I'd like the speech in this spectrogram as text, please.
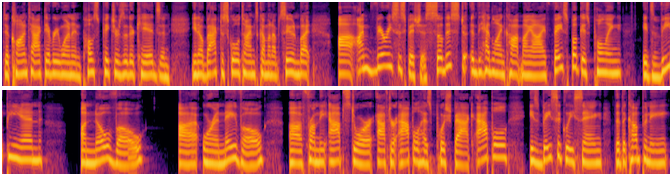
to contact everyone and post pictures of their kids, and you know, back to school time's coming up soon. But uh, I'm very suspicious. So this st- headline caught my eye. Facebook is pulling it's VPN Anovo uh, or a Navo uh, from the App Store after Apple has pushed back. Apple is basically saying that the company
